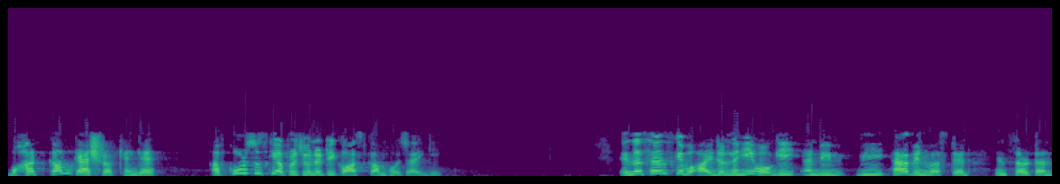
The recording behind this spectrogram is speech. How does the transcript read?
بہت کم کیش رکھیں گے اف کورس اس کی اپرچونٹی کاسٹ کم ہو جائے گی. ان دا سینس کہ وہ آئیڈل نہیں ہوگی and we have invested in certain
